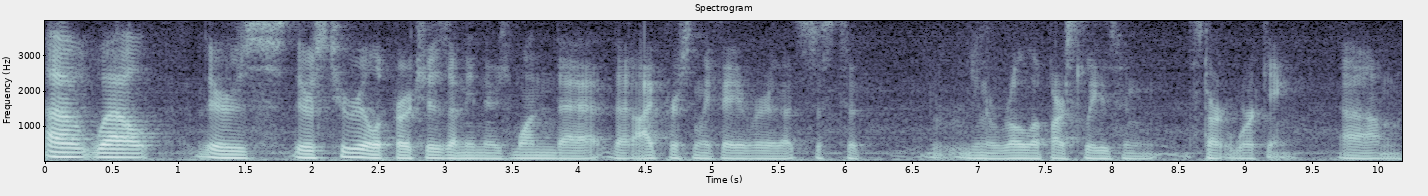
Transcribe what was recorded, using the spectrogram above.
Uh, well, there's there's two real approaches. I mean, there's one that that I personally favor. That's just to you know roll up our sleeves and start working. Um,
